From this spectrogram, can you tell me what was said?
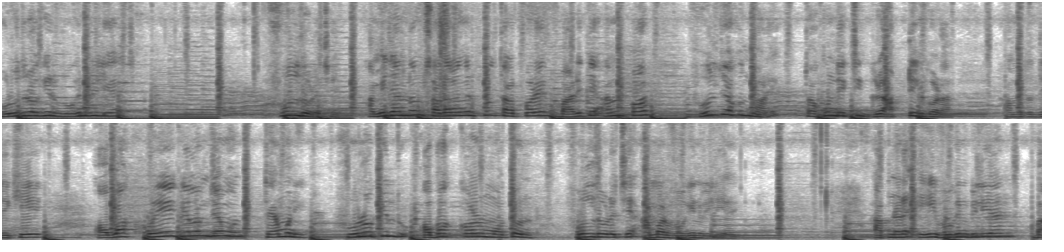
হলুদ রঙের ভোগিন বিলিয়া ফুল ধরেছে। আমি জানতাম সাদা রঙের ফুল, তারপরে বাড়িতে আনার পর ফুল যখন ধরে, তখন দেখছি গ্রাফটিং করা। আমরা তো দেখে অবাক হয়ে গেলাম যেমন তেমনই ফুলও কিন্তু অবাক করার মতন ফুল ধরেছে আমার ভোগিন বিলিয়ায় আপনারা এই ভোগিন বিলিয়ার বা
